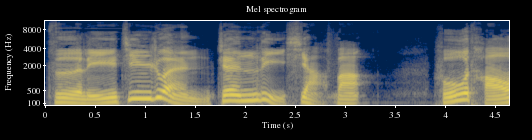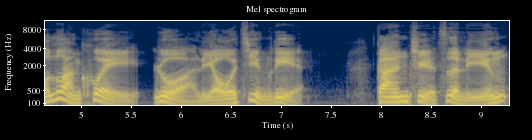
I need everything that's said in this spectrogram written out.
紫梨金润，真力下发。葡萄乱溃，若流静裂。甘至自灵，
